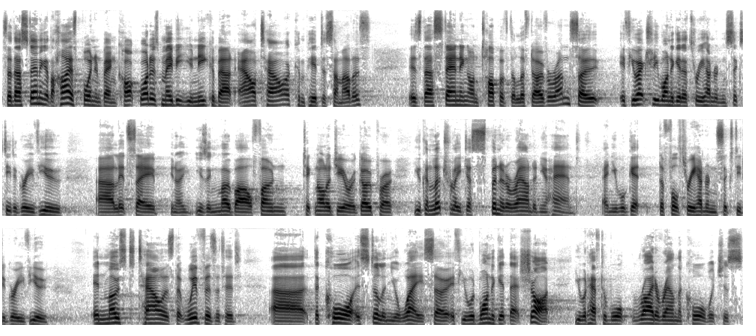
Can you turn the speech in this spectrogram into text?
So they're standing at the highest point in Bangkok. What is maybe unique about our tower compared to some others is they're standing on top of the lift overrun. So if you actually want to get a 360 degree view, uh, let's say, you know, using mobile phone technology or a GoPro, you can literally just spin it around in your hand and you will get the full 360 degree view. In most towers that we've visited, uh, the core is still in your way. So if you would want to get that shot, you would have to walk right around the core, which is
